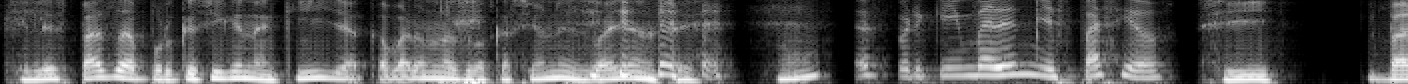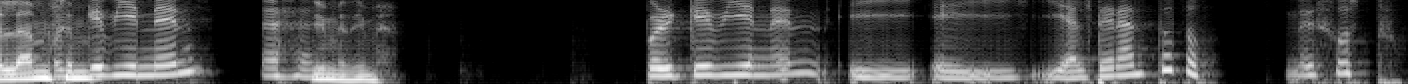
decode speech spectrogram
¿qué les pasa? ¿Por qué siguen aquí? Ya acabaron las vacaciones, váyanse. ¿no? ¿Por qué invaden mi espacio? Sí. Balam ¿Por se... qué vienen? Ajá. Dime, dime. Porque vienen y, y, y, alteran todo. No es justo.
